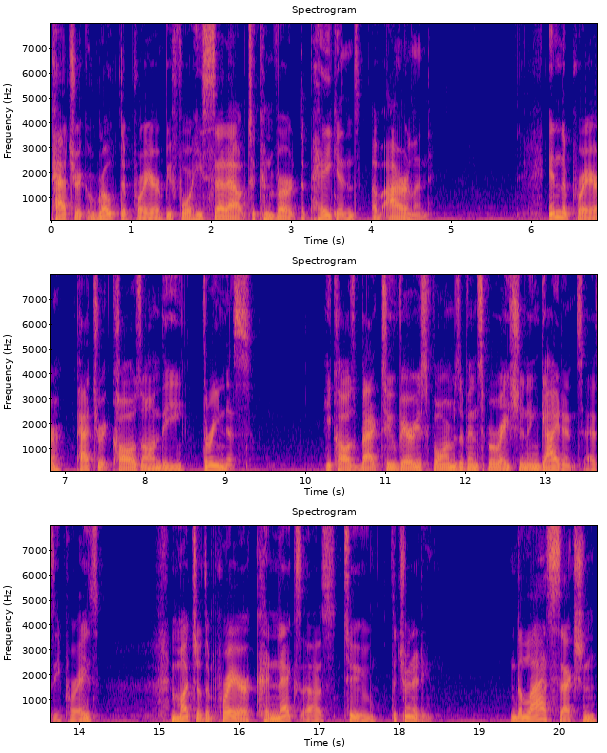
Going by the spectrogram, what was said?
Patrick wrote the prayer before he set out to convert the pagans of Ireland. In the prayer, Patrick calls on the threeness. He calls back to various forms of inspiration and guidance as he prays. Much of the prayer connects us to the Trinity. The last section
